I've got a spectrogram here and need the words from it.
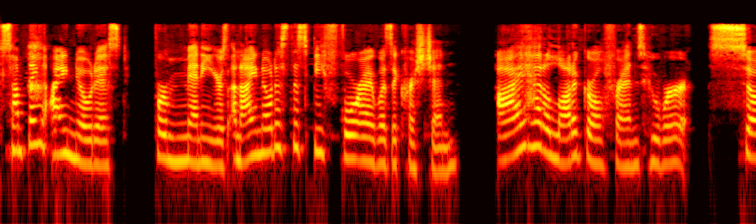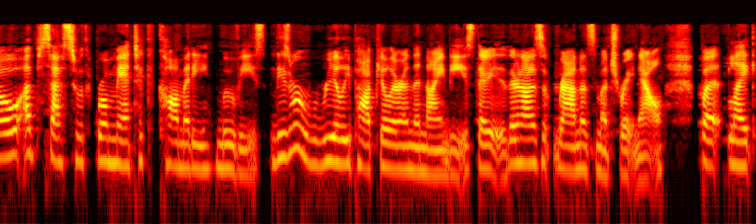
something I noticed for many years, and I noticed this before I was a Christian. I had a lot of girlfriends who were so obsessed with romantic comedy movies. These were really popular in the 90s. They they're not as around as much right now. But like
